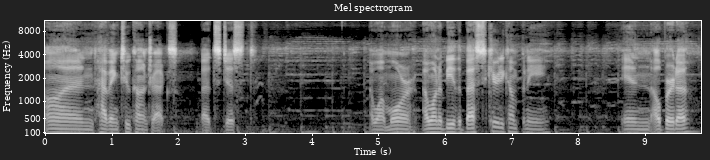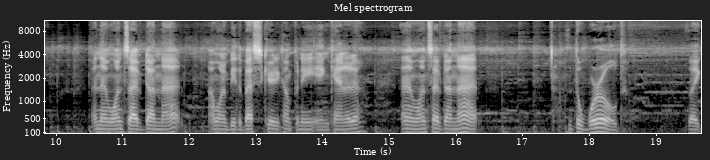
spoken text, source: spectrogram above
on having two contracts. That's just. I want more. I want to be the best security company in Alberta. And then once I've done that, I want to be the best security company in Canada. And then once I've done that, the world. Like,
